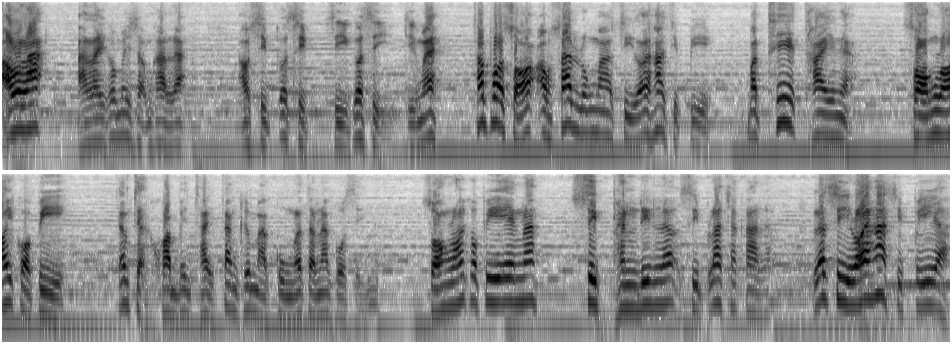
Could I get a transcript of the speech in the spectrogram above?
เอาละอะไรก็ไม่สำคัญละเอา10ก็10 4ก็4จริงไหม ถ้าพศเอาสั้นลงมา 450 ปี ประเทศไทยเนี่ย 200 กว่าปี ตั้งแต่ความเป็นไทยตั้งขึ้นมากรุงรัตนโกสินทร์200 กว่าปีเองนะ10 แผ่นดินแล้ว 10 ราชการแล้ว และ 450 ปีอะ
